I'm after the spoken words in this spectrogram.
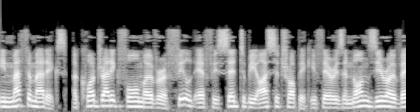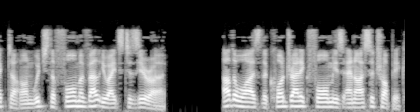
In mathematics, a quadratic form over a field F is said to be isotropic if there is a non-zero vector on which the form evaluates to zero. Otherwise the quadratic form is anisotropic.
